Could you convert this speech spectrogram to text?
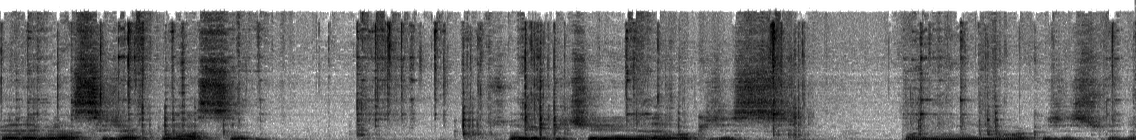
Şöyle biraz sıcaklığını atsın. Soyup içeriğine de bakacağız. Tadına bakacağız şöyle.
